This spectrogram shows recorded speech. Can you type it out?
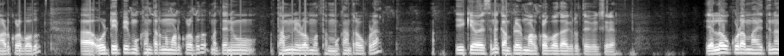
ಮಾಡ್ಕೊಳ್ಬೋದು. ಒ ಟಿ ಪಿ ಮುಖಾಂತರನೂ ಮಾಡ್ಕೊಳ್ಬೋದು, ಮತ್ತು ನೀವು ತಮ್ಮ ನೀಡೋ ಮುಖಾಂತರವೂ ಕೂಡ ಈ ಕೆ ವೈ ಸಿನ ಕಂಪ್ಲೀಟ್ ಮಾಡ್ಕೊಳ್ಬೋದಾಗಿರುತ್ತೆ ವೀಕ್ಷಕರೇ. ಎಲ್ಲವೂ ಕೂಡ ಮಾಹಿತಿನ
